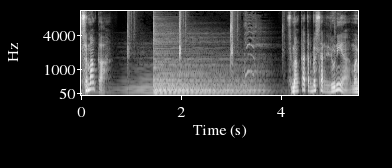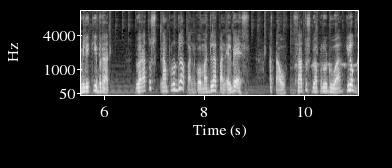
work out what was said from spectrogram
Semangka Semangka terbesar di dunia memiliki berat 268,8 lbs atau 122 kg.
